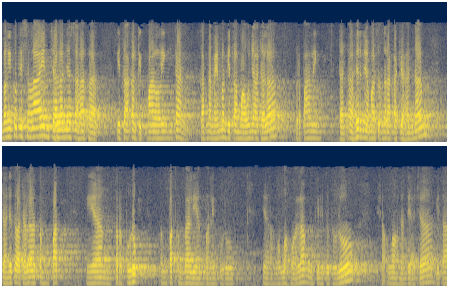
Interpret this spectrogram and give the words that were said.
mengikuti selain jalannya sahabat, kita akan dipalingkan karena memang kita maunya adalah berpaling dan akhirnya masuk neraka jahanam dan itu adalah tempat yang terburuk, tempat kembali yang paling buruk. Ya, wallahu alam mungkin itu dulu. Insyaallah nanti aja kita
